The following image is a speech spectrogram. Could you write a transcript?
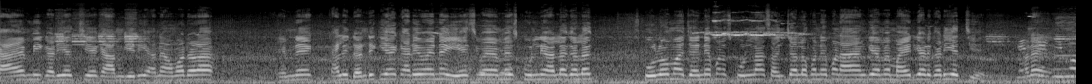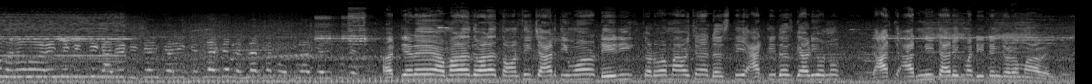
કાયમી કરીએ જ છીએ કામગીરી અને અમારા એમને ખાલી દંડકીય કાર્યવાહી નહીં એ સિવાય અમે સ્કૂલની અલગ અલગ સ્કૂલોમાં જઈને પણ સ્કૂલના સંચાલકોને પણ આ અંગે અમે માહિતગાર કરીએ જ છીએ. અને? અત્યારે અમારા દ્વારા ત્રણથી ચાર ટીમો ડેરી કરવામાં આવે છે અને દસથી આઠથી દસ ગાડીઓનું આજ- આજની તારીખમાં ડિટેન કરવામાં આવેલ છે.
